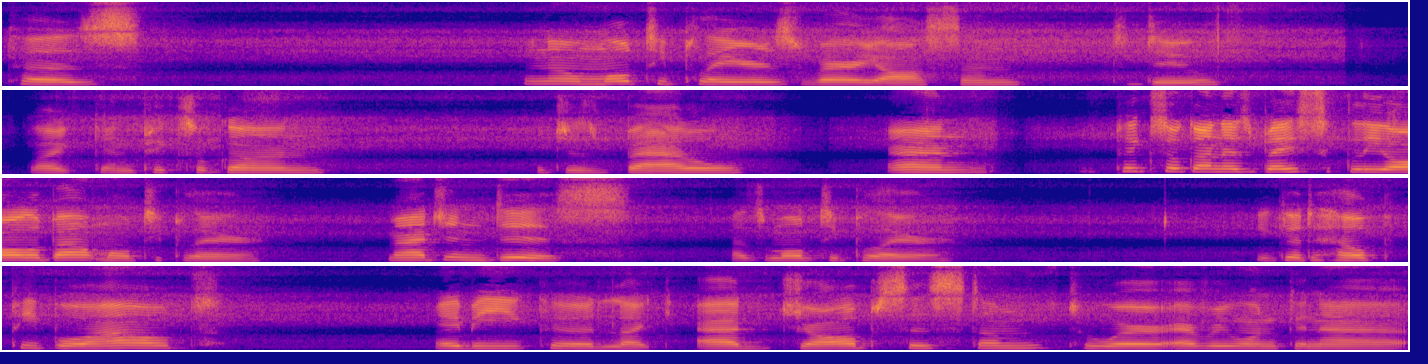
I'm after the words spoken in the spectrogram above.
because, you know, multiplayer is very awesome to do, like in Pixel Gun, which is battle, and Pixel Gun is basically all about multiplayer. Imagine this as multiplayer. You could help people out. Maybe you could like add job system to where everyone can uh,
